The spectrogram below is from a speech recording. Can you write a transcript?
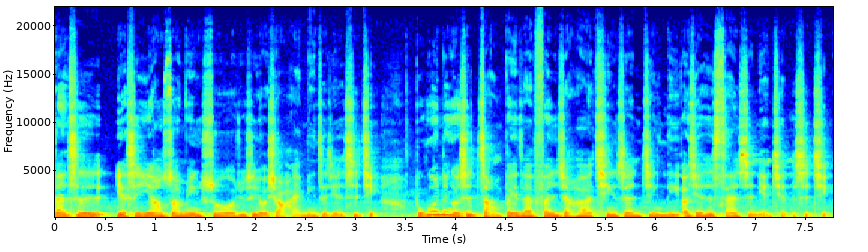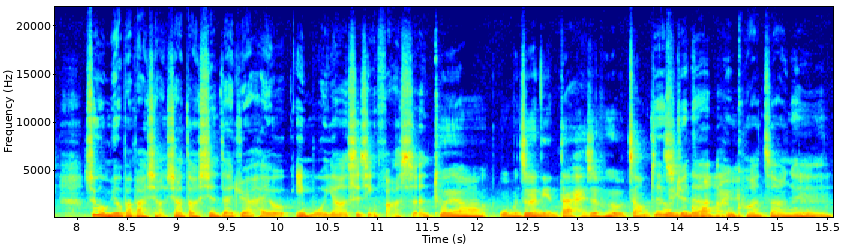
但是也是一样，算命说就是有小孩命这件事情。不过那个是长辈在分享他的亲身经历，而且是三十年前的事情，所以我没有办法想象到现在居然还有一模一样的事情发生。对啊，我们这个年代还是会有这样的情况，我觉得很夸张哎。嗯，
